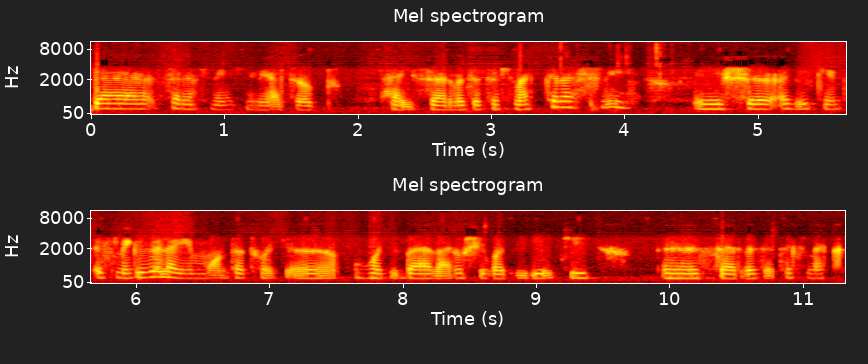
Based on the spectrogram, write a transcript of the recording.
de szeretnénk minél több helyi szervezetet megkeresni, és egyébként ezt még az elején mondtad, hogy, hogy belvárosi vagy vidéki szervezeteknek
